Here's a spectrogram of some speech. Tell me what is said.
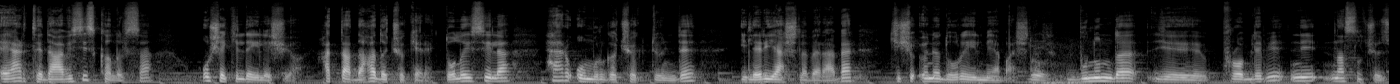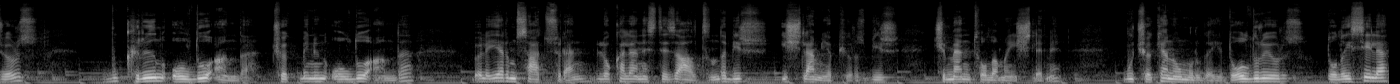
eğer tedavisiz kalırsa o şekilde iyileşiyor. Hatta daha da çökerek. Dolayısıyla her omurga çöktüğünde ileri yaşla beraber kişi öne doğru eğilmeye başlar. Bunun da e, problemini nasıl çözüyoruz? bu kırığın olduğu anda, çökmenin olduğu anda böyle yarım saat süren lokal anestezi altında bir işlem yapıyoruz. Bir çimentolama işlemi. Bu çöken omurgayı dolduruyoruz. Dolayısıyla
